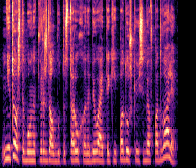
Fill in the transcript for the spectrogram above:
Не то чтобы он утверждал, будто старуха набивает такие подушки у себя в подвале,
